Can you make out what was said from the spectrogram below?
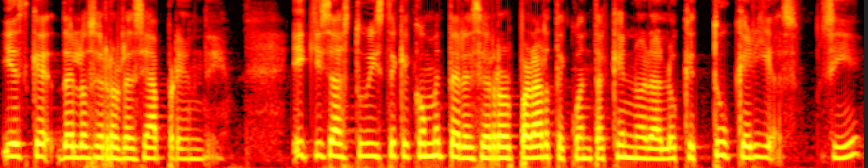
Y es que de los errores se aprende. Y quizás tuviste que cometer ese error para darte cuenta que no era lo que tú querías, ¿sí?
